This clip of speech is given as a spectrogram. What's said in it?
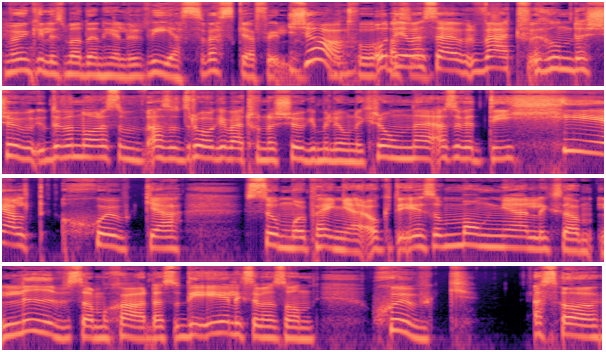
det var en kille som hade en hel resväska fylld. Ja, två- och det var alltså- så här, värt 120, det var några som, alltså droger värt 120 miljoner kronor. Alltså vet, det är helt sjuka summor pengar och det är så många liksom, liv som skördas och det är liksom en sån sjuk, alltså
